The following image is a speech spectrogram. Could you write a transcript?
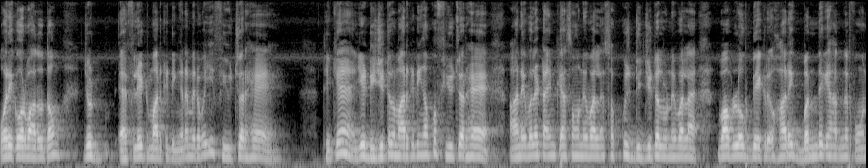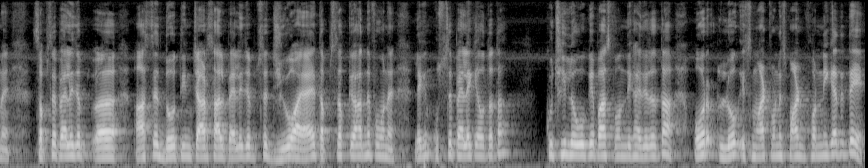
और एक और बात बताऊँ, जो एफिलेट मार्केटिंग है ना मेरे भाई, ये फ्यूचर है। ठीक है? ये डिजिटल मार्केटिंग आपका फ्यूचर है। आने वाला टाइम कैसा होने वाला है? सब कुछ डिजिटल होने वाला है। वो आप लोग देख रहे हो, हर एक बंदे के हाथ में फ़ोन है। सबसे पहले जब आज से दो, तीन, चार साल पहले जब से जियो आया है, तब सबके हाथ में फ़ोन है। लेकिन उससे पहले क्या होता था? कुछ ही लोगों के पास फ़ोन दिखाई देता था और लोग स्मार्टफ़ोन स्मार्टफ़ोन नहीं कहते थे।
